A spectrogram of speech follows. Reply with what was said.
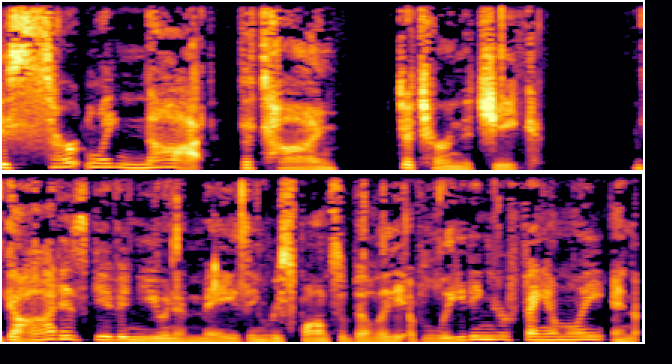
is certainly not the time to turn the cheek. God has given you an amazing responsibility of leading your family in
